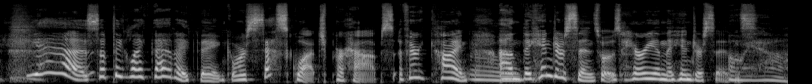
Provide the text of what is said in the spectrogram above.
yeah, something like that, I think. Or Sasquatch, perhaps. A very kind. Oh. Um, the Hendersons. What was Harry and the Hendersons? oh, yeah.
